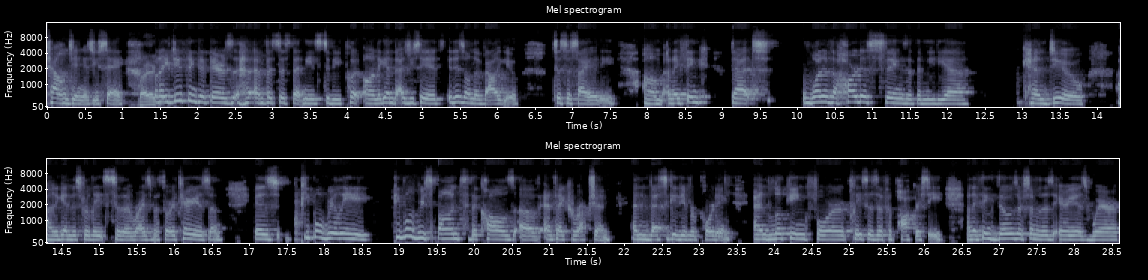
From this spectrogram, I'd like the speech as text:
challenging, as you say. I but I do think that there's emphasis that needs to be put on again, as you say, it, it is on the value to society, um, and I think that one of the hardest things that the media can do, and again, this relates to the rise of authoritarianism, is people really people respond to the calls of anti-corruption and investigative reporting and looking for places of hypocrisy. And I think those are some of those areas where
